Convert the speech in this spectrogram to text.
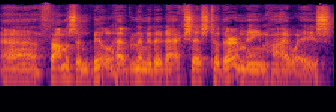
uh, Thomas and Bill have limited access to their main highways.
